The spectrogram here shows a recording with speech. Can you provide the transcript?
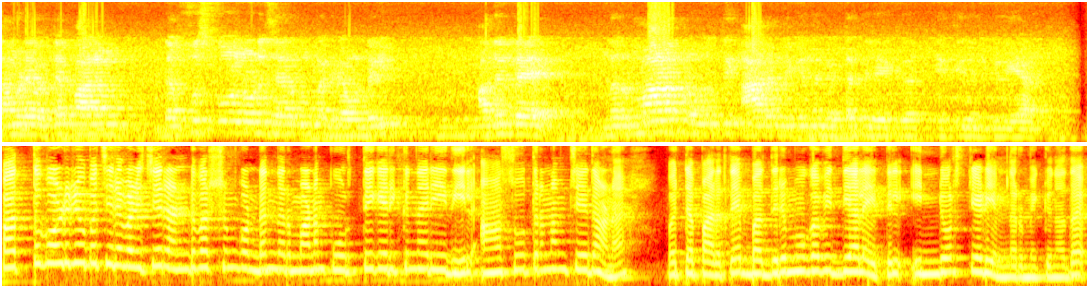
നമ്മുടെ ഒറ്റപ്പാലം ഡെഫ് സ്കൂളിനോട് ചേർന്നുള്ള ഗ്രൗണ്ടിൽ അതിന്റെ നിർമ്മാണ പ്രവൃത്തി ആരംഭിക്കുന്ന ഘട്ടത്തിലേക്ക് എത്തി നിൽക്കുകയാണ്. പത്ത് കോടി രൂപ ചിലവഴിച്ച് രണ്ടു വർഷം കൊണ്ട് നിർമ്മാണം പൂർത്തീകരിക്കുന്ന രീതിയിൽ ആസൂത്രണം ചെയ്താണ് ഒറ്റപ്പാലത്തെ ഭദ്രമുഖ വിദ്യാലയത്തിൽ ഇൻഡോർ സ്റ്റേഡിയം നിർമ്മിക്കുന്നത്.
